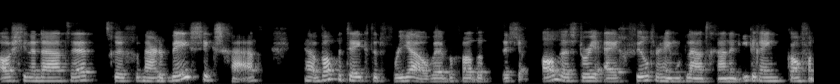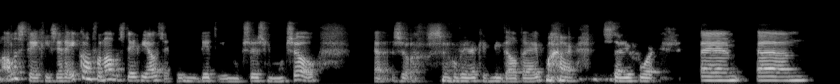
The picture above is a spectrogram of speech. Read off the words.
als je inderdaad hè, terug naar de basics gaat, ja, wat betekent het voor jou? We hebben gehad dat, dat je alles door je eigen filter heen moet laten gaan. En iedereen kan van alles tegen je zeggen. Ik kan van alles tegen jou zeggen. Je moet dit, je moet zus, je moet zo. zo, zo werk ik niet altijd, maar stel je voor. En um,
